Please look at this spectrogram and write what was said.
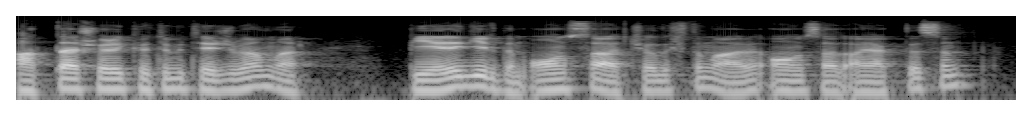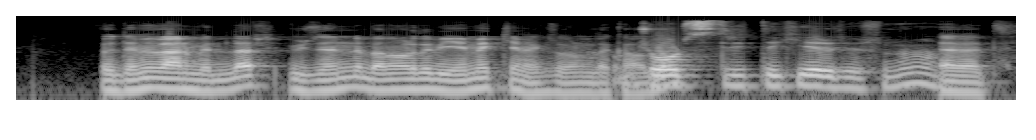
Hatta şöyle kötü bir tecrübem var. Bir yere girdim 10 saat çalıştım abi. 10 saat ayaktasın. Ödeme vermediler. Üzerine ben orada bir yemek yemek zorunda kaldım. George Street'teki yeri diyorsun değil mi? Evet.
